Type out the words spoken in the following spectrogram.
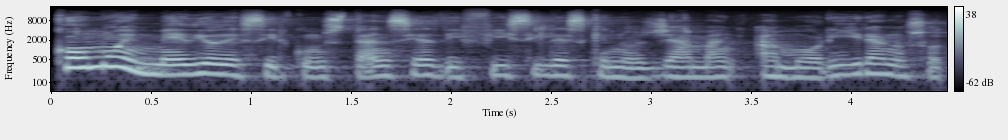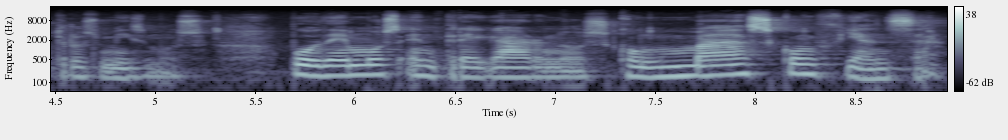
¿Cómo en medio de circunstancias difíciles que nos llaman a morir a nosotros mismos, podemos entregarnos con más confianza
